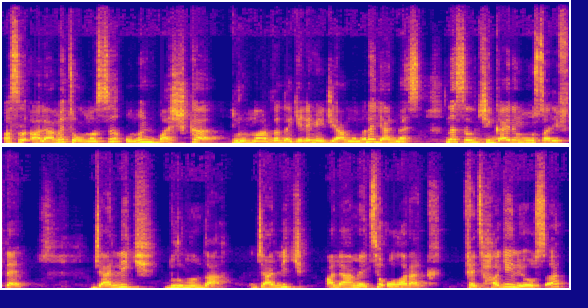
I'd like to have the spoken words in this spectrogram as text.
asıl alamet olması onun başka durumlarda da gelemeyeceği anlamına gelmez. Nasıl ki gayrimunsarifte cerlik durumunda cerlik alameti olarak fetha geliyorsa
